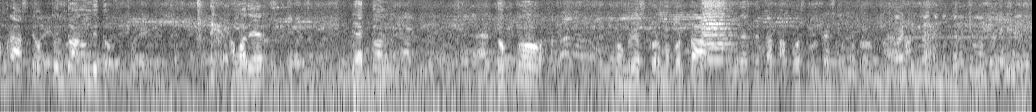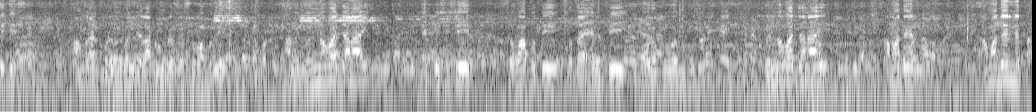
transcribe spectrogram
আমরা আজকে অত্যন্ত আনন্দিত। আমাদের যে একজন দক্ষ কংগ্রেস কর্মকর্তা, কংগ্রেস নেতা তাপস পুরকাস্ত মতো আমরা করিমগঞ্জ জেলা কংগ্রেসের সভাপতি। আমি ধন্যবাদ জানাই এপিসিসির সভাপতি তথা এমপি গৌরব মহোদয় ধন্যবাদ জানাই আমাদের আমাদের নেতা,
